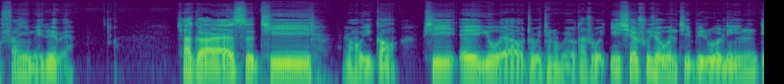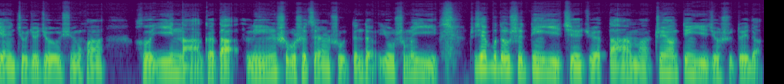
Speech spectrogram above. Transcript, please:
翻译没对呗。下个 S T，然后一杠 P A U L，这位听众朋友他说一些数学问题，比如零点九九九循环和一哪个大，零是不是自然数等等，有什么意义？这些不都是定义解决答案吗？这样定义就是对的。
